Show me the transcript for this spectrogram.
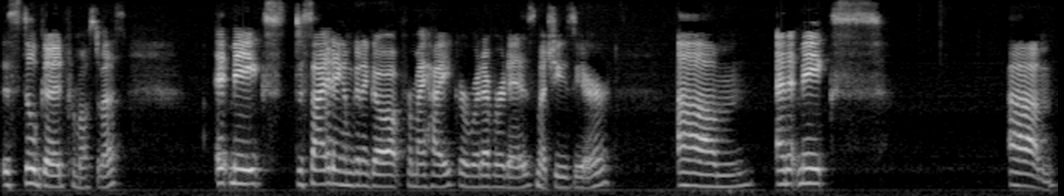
is still good for most of us. It makes deciding I'm going to go out for my hike or whatever it is much easier, um, and it makes um,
